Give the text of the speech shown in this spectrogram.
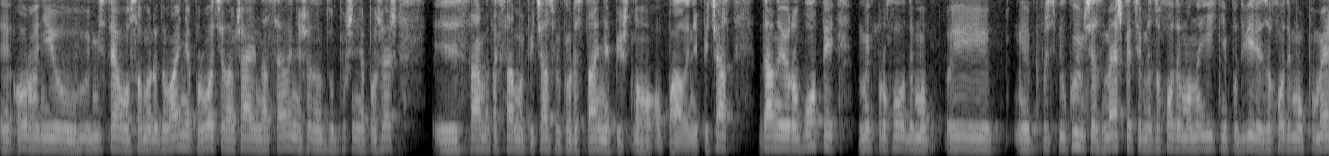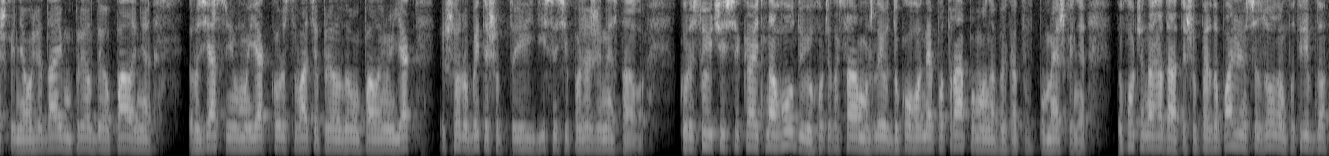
е, органів місцевого самоврядування проводиться навчання населення щодо допущення пожеж е, саме так само під час використання пічного опалення. Під час даної роботи ми проходимо е, е, спілкуємося з мешканцями, заходимо на їхні подвір'я, заходимо в помешкання, оглядаємо прилади опалення, роз'яснюємо, як користуватися приладом опалення, як що робити, щоб тої дійсності пожежі не стало. Користуючись якась нагодою, хочу так само, можливо, до кого не потрапимо, наприклад, в помешкання, то хочу нагадати, що перед опалювальним сезоном потрібно,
